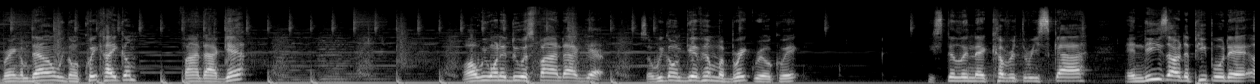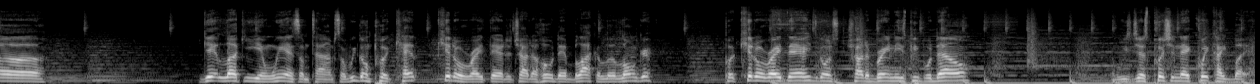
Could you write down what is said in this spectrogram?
Bring him down. We're going to quick hike him. Find our gap. All we want to do is find our gap. So we're going to give him a break real quick. He's still in that cover three sky. And these are the people that uh, get lucky and win sometimes. So we're going to put Kittle right there to try to hold that block a little longer. Put Kittle right there. He's going to try to bring these people down. And he's just pushing that quick hike button.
